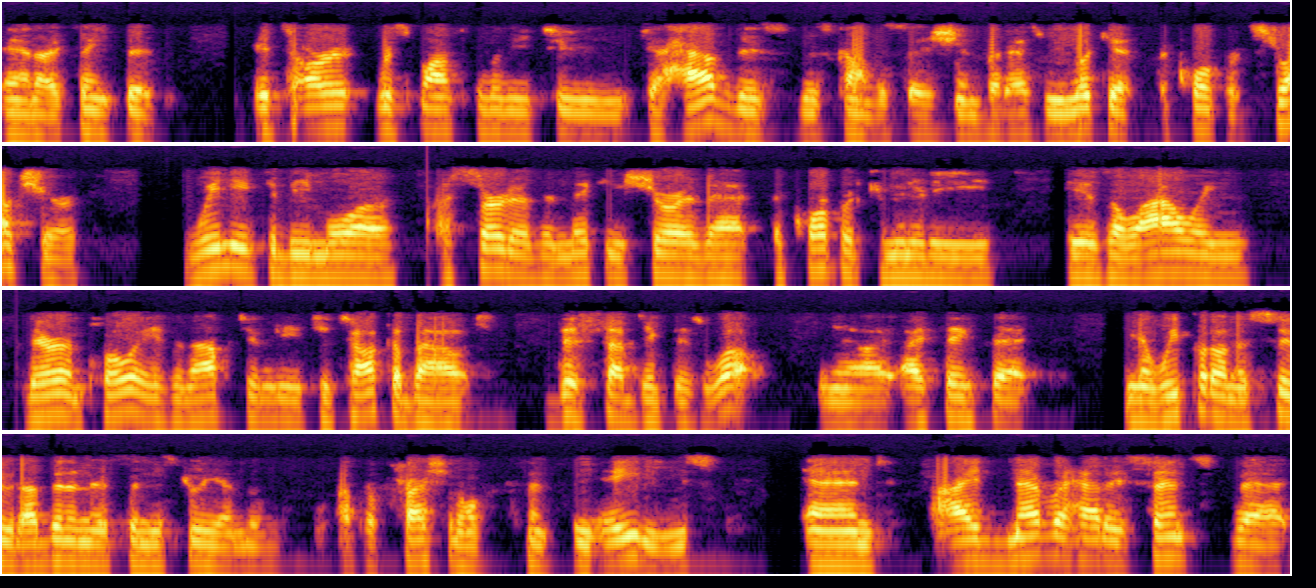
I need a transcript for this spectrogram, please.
And I think that it's our responsibility to to have this this conversation. But as we look at the corporate structure, we need to be more assertive in making sure that the corporate community is allowing their employees an opportunity to talk about this subject as well. You know, I, I think that you know we put on a suit. I've been in this industry and a professional since the 80s, and I never had a sense that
